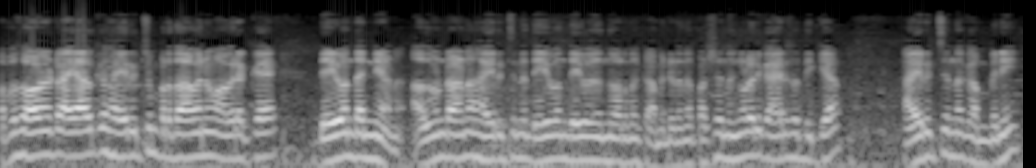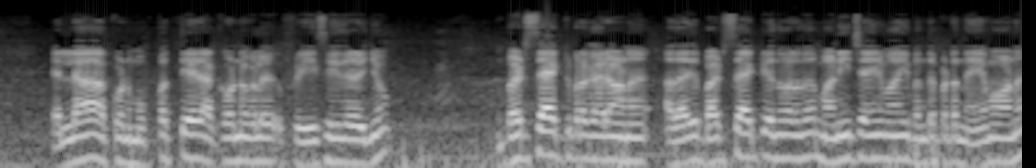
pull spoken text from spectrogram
അപ്പോൾ സ്വാഭാവികമായിട്ടും അയാൾക്ക് ഹൈറിച്ചും പ്രധാനവും അവരൊക്കെ ദൈവം തന്നെയാണ്. അതുകൊണ്ടാണ് ഹൈറിച്ചിന് ദൈവം ദൈവം എന്ന് പറഞ്ഞ് കമന്റ് ഇടുന്നത്. പക്ഷെ നിങ്ങളൊരു കാര്യം ശ്രദ്ധിക്കുക. ഹൈറിച്ച് എന്ന കമ്പനി എല്ലാ അക്കൗണ്ട് മുപ്പത്തിയേഴ് അക്കൗണ്ടുകൾ ഫ്രീസ് ചെയ്ത് കഴിഞ്ഞു. ബഡ്സ് ആക്ട് പ്രകാരമാണ് അതായത് ബഡ്സ് ആക്ട് എന്ന് പറയുന്നത് മണി ചെയിനുമായി ബന്ധപ്പെട്ട നിയമമാണ്.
